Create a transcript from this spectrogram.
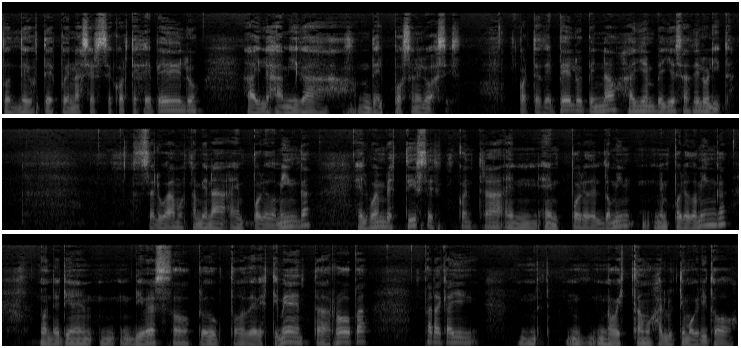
donde ustedes pueden hacerse cortes de pelo, ahí las amigas del Pozo en el Oasis. Cortes de pelo y peinados ahí en Bellezas de Lolita. Saludamos también a Emporio Dominga. El buen vestir se encuentra en Emporio, del Emporio Dominga, donde tienen diversos productos de vestimenta, ropa, para que ahí nos vistamos al último grito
